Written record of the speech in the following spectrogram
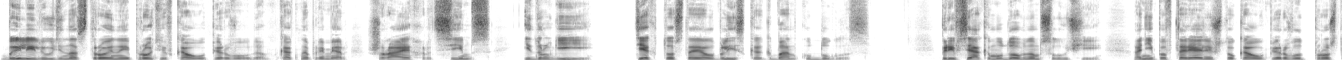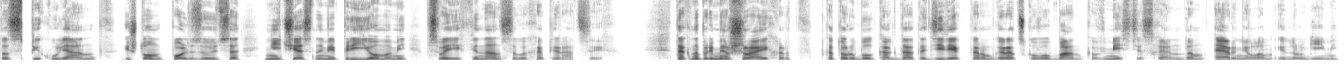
были люди, настроенные против Каупервуда, как, например, Шрайхерт, Симс и другие, те, кто стоял близко к банку Дуглас. При всяком удобном случае они повторяли, что Каупервуд просто спекулянт и что он пользуется нечестными приемами в своих финансовых операциях. Так, например, Шрайхард, который был когда-то директором городского банка вместе с Хендом, Эрнилом и другими,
